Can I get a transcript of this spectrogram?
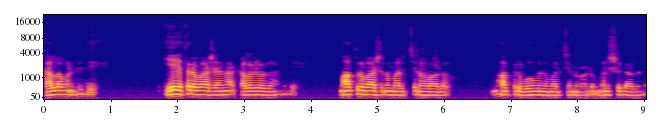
కళ్ళ వంటిది. ఏ ఇతర భాష అయినా కళ్ళజోడు లాంటిది. మాతృభాషను మరిచినవాడు మాతృభూమిని మరిచినవాడు మనిషి కాదని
